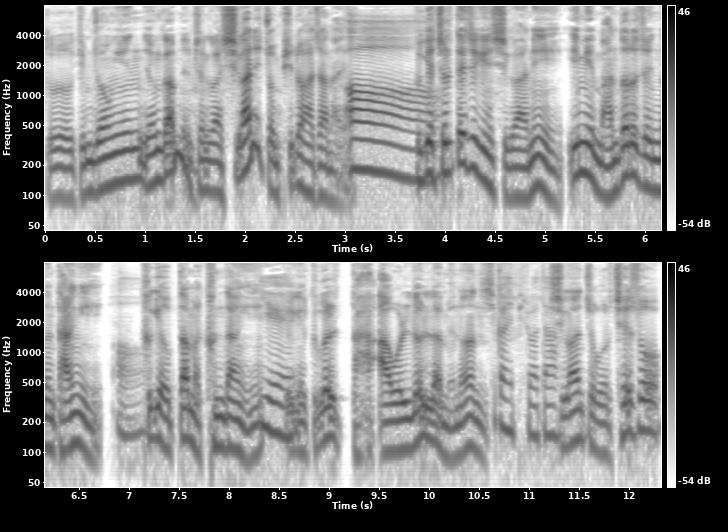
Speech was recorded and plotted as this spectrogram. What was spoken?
그 김종인 영감님 생각 시간이 좀 필요하잖아요. 어. 그게 절대적인 시간이 이미 만들어져 있는 당이 어. 크게 없다면 큰 당이 예. 그게 그걸 다 아울려려면은 시간이 필요하다. 시간적으로 최소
